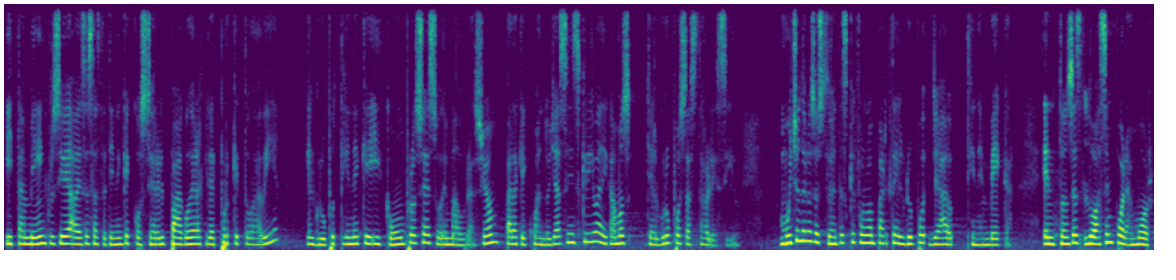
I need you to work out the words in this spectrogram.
y también inclusive a veces hasta tienen que costear el pago del alquiler porque todavía el grupo tiene que ir con un proceso de maduración para que cuando ya se inscriba, digamos, ya el grupo está establecido. Muchos de los estudiantes que forman parte del grupo ya tienen beca, entonces lo hacen por amor.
